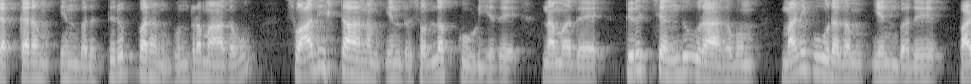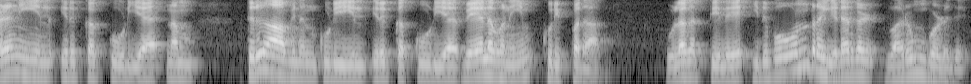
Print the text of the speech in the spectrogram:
சக்கரம் என்பது திருப்பரங்குன்றமாகவும் சுவாதிஷ்டானம் என்று சொல்லக்கூடியது. நமது திருச்செந்தூராகவும் மணிபூரகம் என்பது பழனியில் இருக்கக்கூடிய நம் திருஆவினன்குடியில் இருக்கக்கூடிய வேலவனையும் குறிப்பதாகும். உலகத்திலே இதுபோன்ற இடர்கள் வரும் பொழுது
